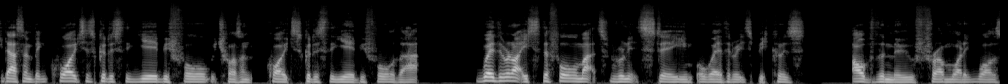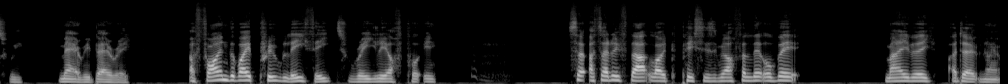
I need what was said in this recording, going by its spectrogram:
It hasn't been quite as good as the year before, which wasn't quite as good as the year before that whether or not it's the format's run its steam or whether it's because of the move from what it was with Mary Berry, I find the way Prue Leith eats really off putting. So I don't know if that like pisses me off a little bit. Maybe. I don't know.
